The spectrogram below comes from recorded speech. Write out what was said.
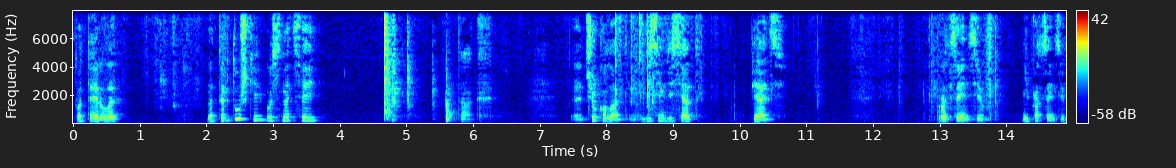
потерла на тертушки ось на цей. Так. Е, Чоколад 85 процентів, не процентів,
